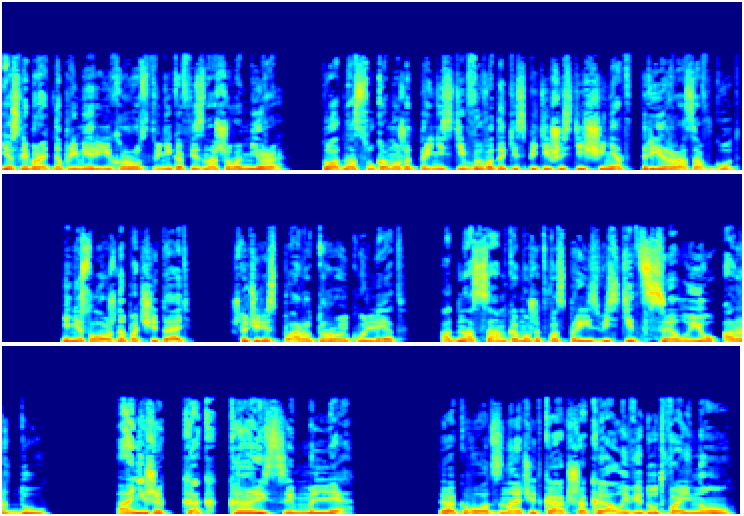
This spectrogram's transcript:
Если брать на примере их родственников из нашего мира, то одна сука может принести выводок из пяти-шести щенят три раза в год. И несложно подсчитать, что через пару-тройку лет одна самка может воспроизвести целую орду. Они же как крысы, мля! Так вот, значит, как шакалы ведут войну.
